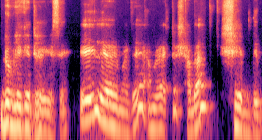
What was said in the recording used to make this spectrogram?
ডুপ্লিকেট হয়ে গেছে। এই লেয়ারের মাঝে আমরা একটা সাদা শেপ দেব।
